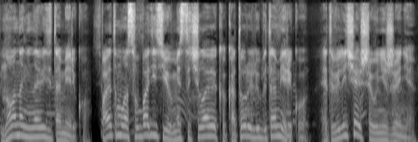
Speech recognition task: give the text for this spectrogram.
Но она ненавидит Америку. Поэтому освободить ее вместо человека, который любит Америку, это величайшее унижение.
